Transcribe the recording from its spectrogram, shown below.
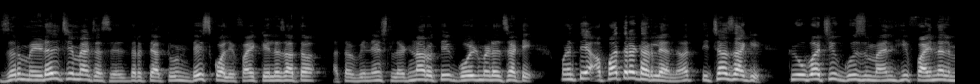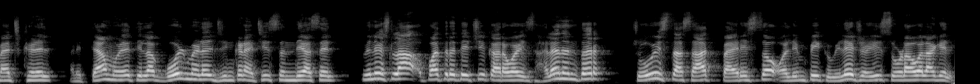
जर मेडलची मॅच असेल तर त्यातून डिस्क्वालिफाय केलं जातं. आता विनेश लढणार होती गोल्ड मेडलसाठी पण ते अपात्र ठरल्यानं तिच्या जागी क्युबाची गुजमॅन ही फायनल मॅच खेळेल आणि त्यामुळे तिला गोल्ड मेडल जिंकण्याची संधी असेल. विनेशला अपात्रतेची कारवाई झाल्यानंतर चोवीस तासात पॅरिसचं ऑलिम्पिक विलेजही सोडावं लागेल.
